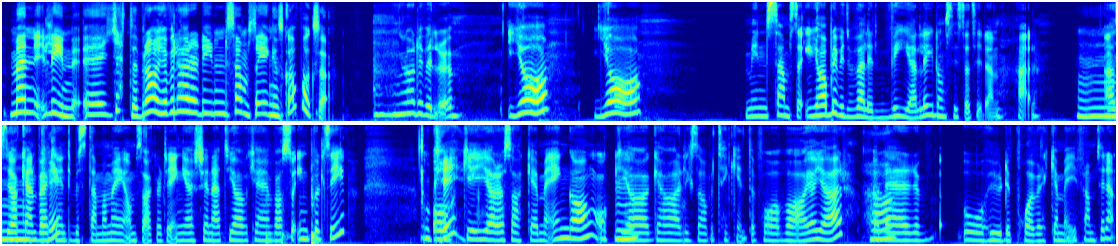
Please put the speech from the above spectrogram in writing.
men Linn, eh, jättebra. Jag vill höra din sämsta egenskap också. Mm, Ja, det vill du. Ja, ja. Min sämsta... Jag har blivit väldigt velig de sista tiden här. Alltså jag kan verkligen inte bestämma mig om saker och ting. Jag känner att jag kan vara så impulsiv Okej. och göra saker med en gång och Mm. jag har liksom, tänker inte på vad jag gör. Ja. Eller och hur det påverkar mig i framtiden.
